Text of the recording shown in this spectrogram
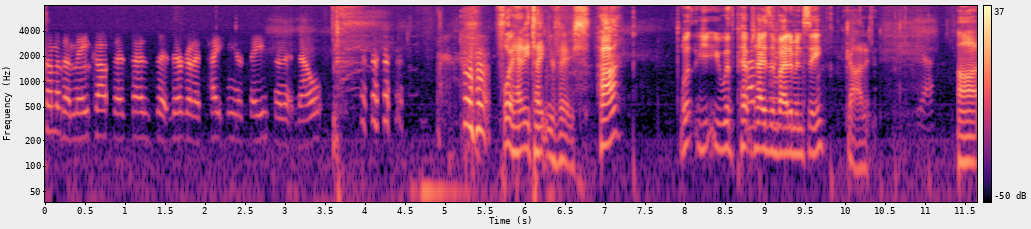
some of the makeup that says that they're going to tighten your face and it don't. Floyd, how do you tighten your face? Huh? What, you, you with peptides and vitamin C? Got it. Uh,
